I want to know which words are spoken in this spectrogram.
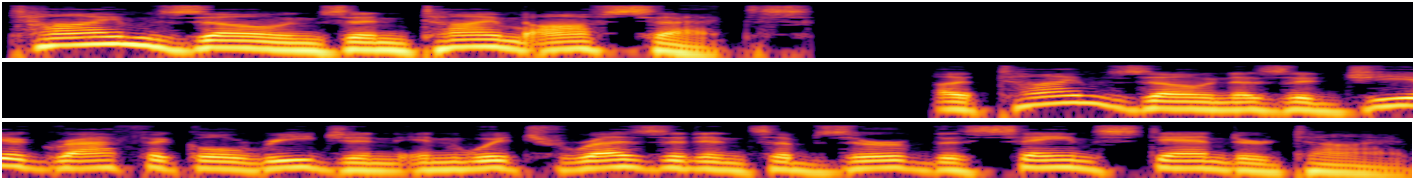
Time zones and time offsets A time zone is a geographical region in which residents observe the same standard time.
